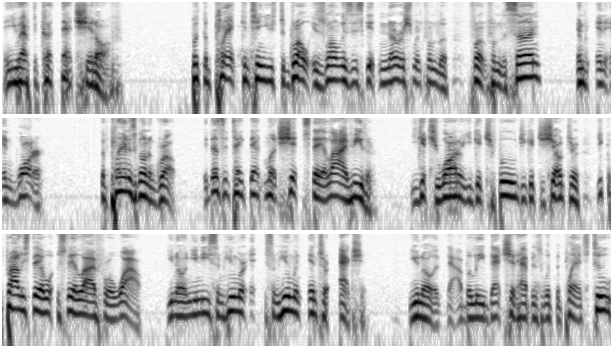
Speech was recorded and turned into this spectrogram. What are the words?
and you have to cut that shit off. But the plant continues to grow as long as it's getting nourishment from the from from the sun and and, and water. The plant is to grow. It doesn't take that much shit to stay alive either. You get your water, you get your food, you get your shelter. You could probably stay stay alive for a while you know, and you need some humor, some human interaction. You know, I believe that shit happens with the plants too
